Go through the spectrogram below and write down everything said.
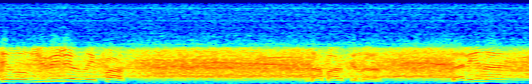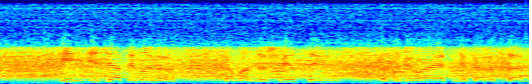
сделал ювелирный пас на Мартина Долина. И десятый номер команды Швеции забивает, мне кажется,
